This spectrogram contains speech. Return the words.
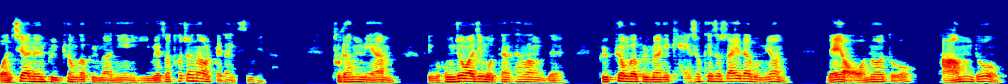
원치 않은 불평과 불만이 입에서 터져 나올 때가 있습니다. 불합리함, 그리고 공정하지 못한 상황들, 불평과 불만이 계속해서 쌓이다 보면 내 언어도 마음도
